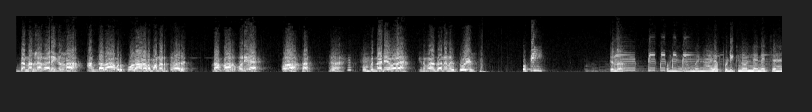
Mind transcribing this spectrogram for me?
இந்த நல்ல காரியங்கள்லாம் அங்கதான் அவர் கோலாகலமா நடத்துவாரு. நான் பார்க்க போறியே. உன் பின்னாடியே வரேன் இனிமே அதான் எனக்கு தொழில். கோபி. என்ன? உன்னை ரொம்ப நாளா பிடிக்கணும்னு நினைச்சேன்.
